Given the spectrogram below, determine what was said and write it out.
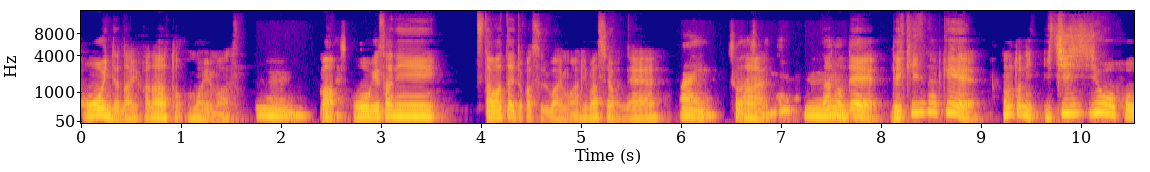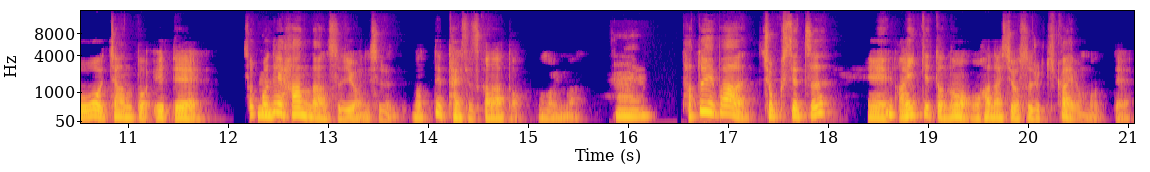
多いんじゃないかなと思います。うんまあ、大げさに伝わったりとかする場合もありますよね。はい。そうですね、うん。なので、できるだけ本当に一時情報をちゃんと得て、そこで判断するようにするのって大切かなと思います。はい。例えば、直接、えーうん。相手とのお話をする機会を持って、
